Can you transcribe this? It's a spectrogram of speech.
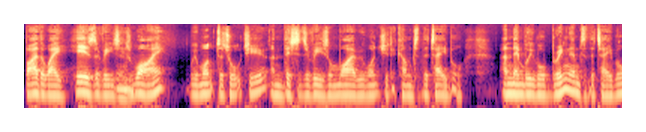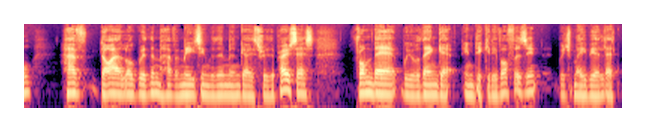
By the way, here's the reasons yeah. why we want to talk to you, and this is the reason why we want you to come to the table. And then we will bring them to the table, have dialogue with them, have a meeting with them, and go through the process. From there, we will then get indicative offers in, which may be a let-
